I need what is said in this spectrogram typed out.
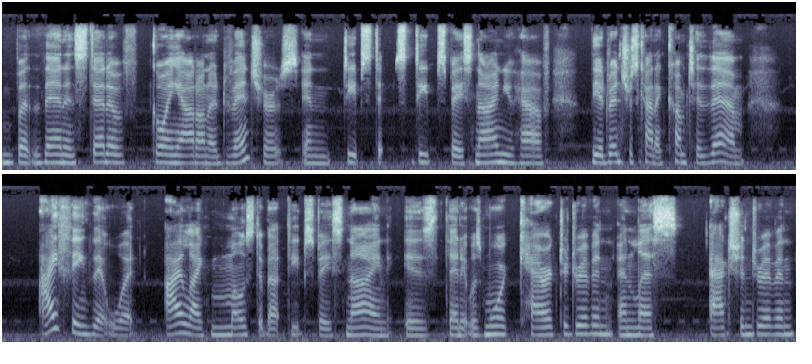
But then instead of going out on adventures in Deep, St- Deep Space Nine, you have the adventures kind of come to them. I think that what I like most about Deep Space Nine is that it was more character driven and less action driven.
